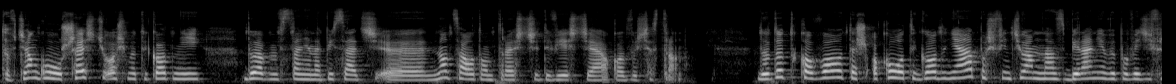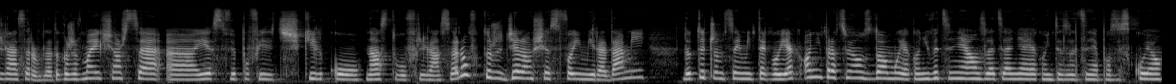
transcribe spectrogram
to w ciągu 6-8 tygodni byłabym w stanie napisać e, no, całą tą treść 200, około 200 stron. Dodatkowo też około tygodnia poświęciłam na zbieranie wypowiedzi freelancerów, dlatego że w mojej książce e, jest wypowiedź kilkunastu freelancerów, którzy dzielą się swoimi radami dotyczącymi tego, jak oni pracują z domu, jak oni wyceniają zlecenia, jak oni te zlecenia pozyskują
